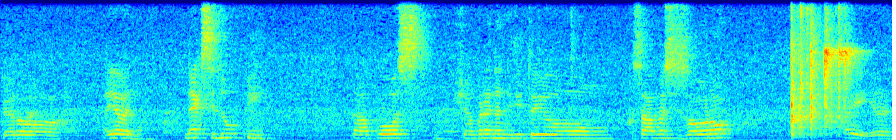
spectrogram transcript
Pero, ayun. Next si Luffy. Tapos, syempre nandito yung kasama si Zoro. Ay, yan.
